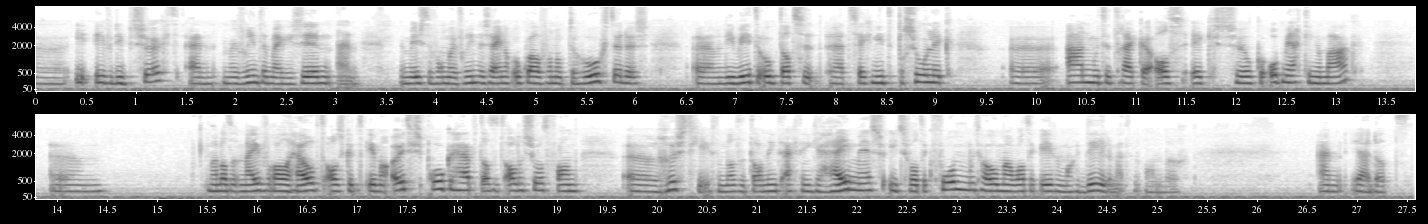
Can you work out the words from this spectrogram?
uh, even diep zucht. En mijn vriend en mijn gezin en de meeste van mijn vrienden zijn er ook wel van op de hoogte. Dus um, die weten ook dat ze het zich niet persoonlijk uh, aan moeten trekken als ik zulke opmerkingen maak. Um, maar dat het mij vooral helpt als ik het eenmaal uitgesproken heb, dat het al een soort van uh, rust geeft. Omdat het dan niet echt een geheim is, iets wat ik voor me moet houden, maar wat ik even mag delen met een ander. En ja, dat.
